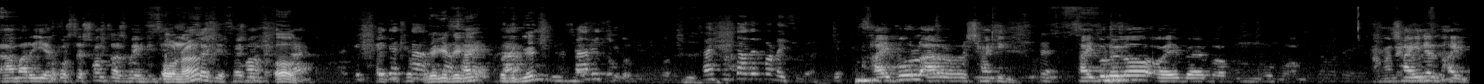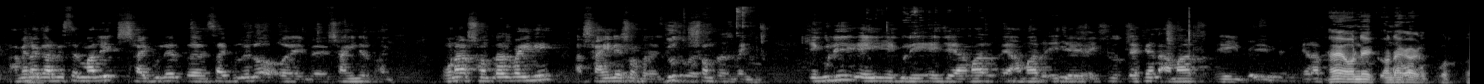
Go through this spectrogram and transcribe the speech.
আমার ইয়ে করছে সন্ত্রাস বাহিনী ও না? ও। হ্যাঁ? দেখি দেখি ওদিক সাইফুল আর শাকিন হ্যাঁ। সাইফুল হলো শাহিনের ভাই আমেনা গার্মেন্টসের মালিক সাইফুলের সাইফুল হলো ওই শাহিনের ভাই ওনার সন্ত্রাস বাহিনী আর শাহিনের সন্ত্রাস যুদ্ধ সন্ত্রাস বাহিনী এগুলি এই এগুলি এই যে আমার আমার এই যে একটু দেখেন আমার এই এরা হ্যাঁ অনেক অনেক আগে পড়তো।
